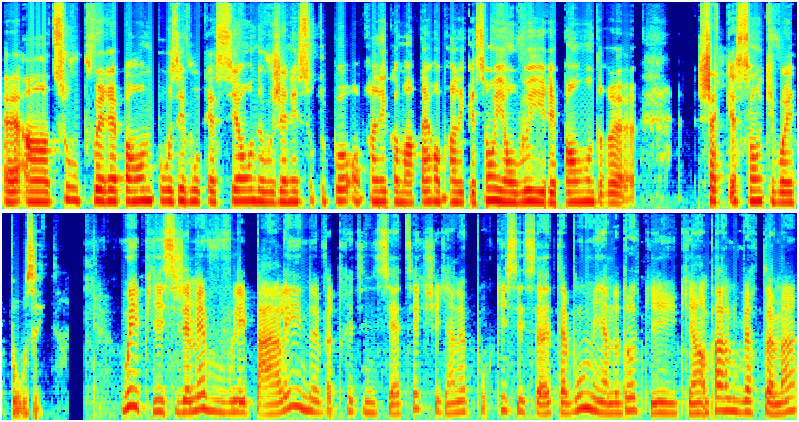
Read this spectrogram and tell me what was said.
En dessous, vous pouvez répondre, poser vos questions. Ne vous gênez surtout pas. On prend les commentaires, on prend les questions et on veut y répondre chaque question qui va être posée. Oui, puis si jamais vous voulez parler de votre initiatique, je sais qu'il y en a pour qui c'est tabou, mais il y en a d'autres qui, en parlent ouvertement.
